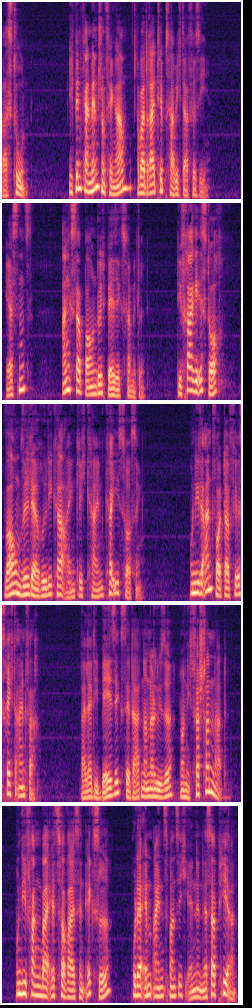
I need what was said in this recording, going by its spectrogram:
was tun? Ich bin kein Menschenfänger, aber drei Tipps habe ich da für Sie. Erstens, Angst abbauen durch Basics vermitteln. Die Frage ist doch, Warum will der Rüdiger eigentlich kein KI-Sourcing? Und die Antwort dafür ist recht einfach. Weil er die Basics der Datenanalyse noch nicht verstanden hat. Und die fangen bei S-Verweis in Excel oder M21N in SAP an.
